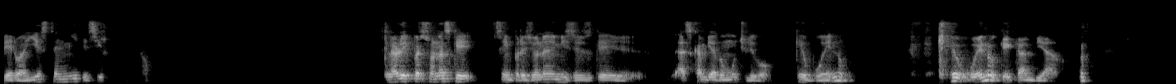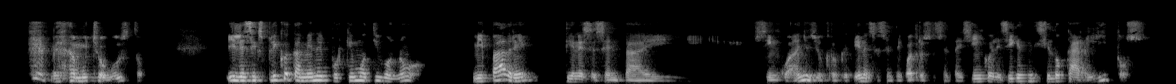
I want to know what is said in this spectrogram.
pero ahí está en mí decir no. Claro, hay personas que se impresionan de mí, es que has cambiado mucho, y digo, qué bueno, qué bueno que he cambiado. me da mucho gusto. Y les explico también el por qué motivo no. Mi padre tiene 60 y cinco años, yo creo que tiene 64, 65, y le siguen diciendo Carlitos.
